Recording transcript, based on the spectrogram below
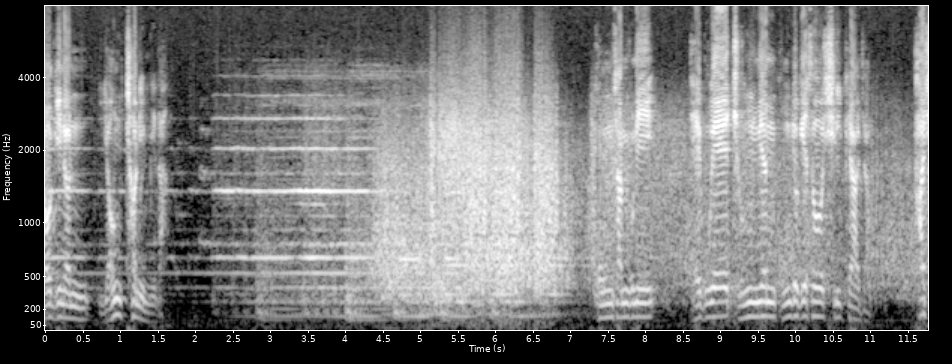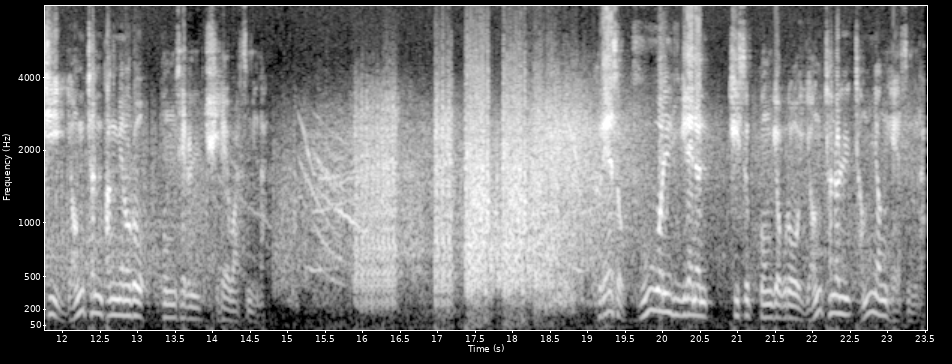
여기는 영천입니다. 공산군이 대구의 정면 공격에서 실패하자 다시 영천 방면으로 공세를 취해왔습니다. 그래서 9월 6일에는 기습 공격으로 영천을 점령했습니다.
